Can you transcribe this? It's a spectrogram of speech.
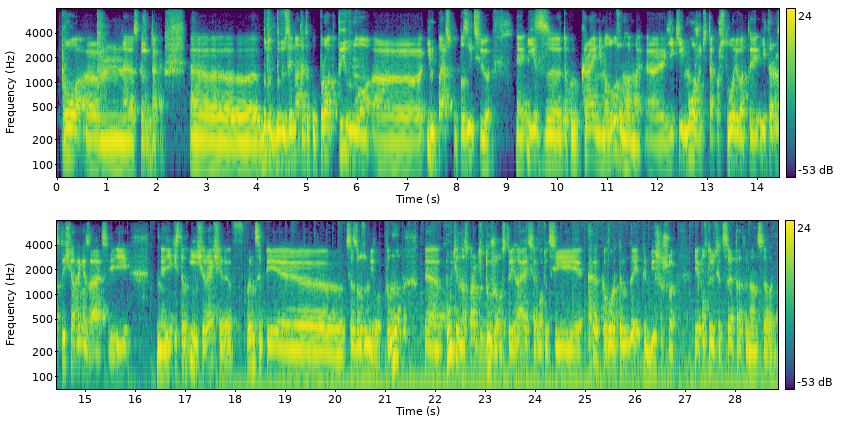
про, ем, е, скажімо так, е, будуть, будуть займати таку проактивну е, імперську позицію е, із е, такою крайніми лозунгами, е, які можуть також створювати і терористичні організації, і е, якісь там інші речі, в принципі, це зрозуміло. Тому е, Путін насправді дуже остерігається от у цієї когорти людей, тим більше, що я повторюся, це третина населення.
